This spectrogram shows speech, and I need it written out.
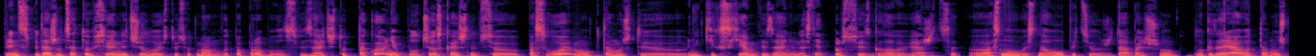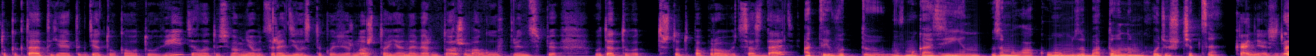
В принципе, даже вот с этого все и началось. То есть вот мама вот попробовала связать что-то такое, у нее получилось, конечно, все по-своему, потому что никаких схем вязания у нас нет, просто все из головы вяжется, основываясь на опыте уже, да, большом. Благодаря вот тому, что когда-то я это где-то у кого-то увидела, то есть во мне вот зародилось такое зерно, что я, наверное, тоже могу, в принципе, вот это вот что-то попробовать создать. А ты вот э, в магазин за молоком, за батоном ходишь в чепце? Конечно.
